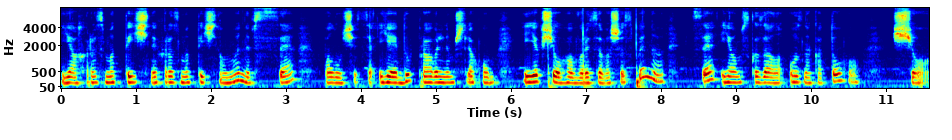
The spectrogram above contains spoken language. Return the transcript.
я харизматичний, харизматична. У мене все вийде. Я йду правильним шляхом. І якщо говорить за вашою спиною, це я вам сказала ознака того, що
